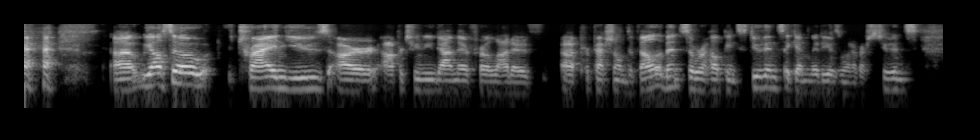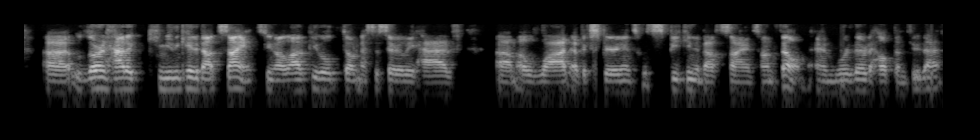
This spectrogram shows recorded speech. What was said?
uh, we also try and use our opportunity down there for a lot of uh, professional development. So we're helping students, again, Lydia is one of our students, uh, learn how to communicate about science. You know, a lot of people don't necessarily have um, a lot of experience with speaking about science on film, and we're there to help them through that.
